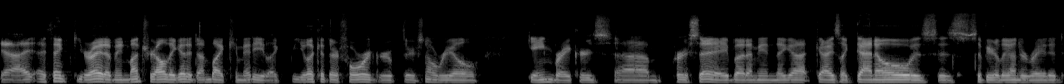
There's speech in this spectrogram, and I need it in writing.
Yeah, I, I, think you're right. I mean, Montreal they get it done by committee. Like you look at their forward group, there's no real game breakers um, per se, but I mean they got guys like Danault is is severely underrated.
